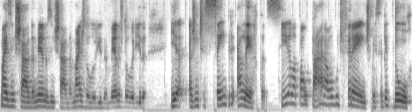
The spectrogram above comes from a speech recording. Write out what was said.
mais inchada, menos inchada, mais dolorida, menos dolorida. E a, a gente sempre alerta. Se ela palpar algo diferente, perceber dor,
